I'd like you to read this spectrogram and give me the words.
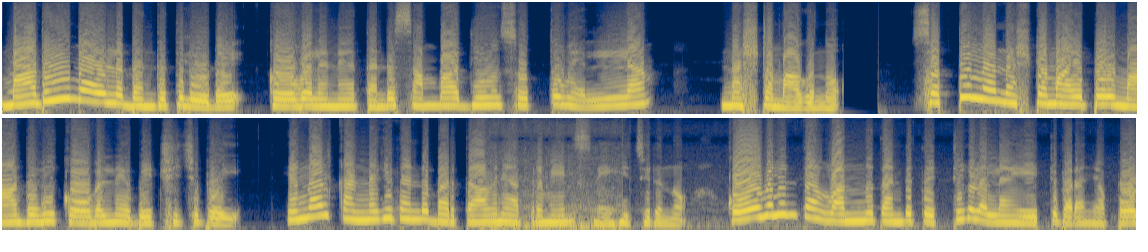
മാധവിയുമായുള്ള ബന്ധത്തിലൂടെ കോവലന് തന്റെ സമ്പാദ്യവും സ്വത്തും എല്ലാം നഷ്ടമാകുന്നു. സ്വത്തെല്ലാം നഷ്ടമായപ്പോൾ മാധവി കോവലിനെ ഉപേക്ഷിച്ചു പോയി. എന്നാൽ കണ്ണകി തന്റെ ഭർത്താവിനെ അത്രമേൽ സ്നേഹിച്ചിരുന്നു. കോവലൻ വന്ന് തന്റെ തെറ്റുകളെല്ലാം ഏറ്റുപറഞ്ഞപ്പോൾ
